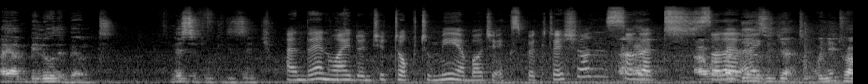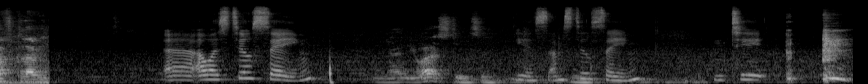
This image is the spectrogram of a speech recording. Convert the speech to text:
i am below the belt And then why don't you talk to me about your expectations so I- that I- so that I we need to have clarity. Uh, I was still saying and you are still saying. Yes I'm still saying nti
